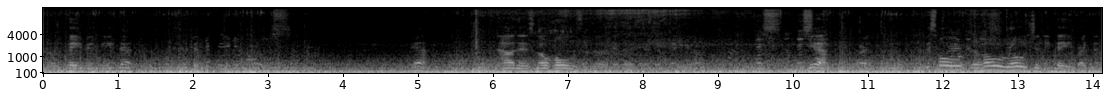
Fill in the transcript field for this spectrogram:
no pavement being done. yeah. Now there's no holes in the in the, in the thing. You know? This, on this Yeah, side. right. This whole the whole road should be paved right now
